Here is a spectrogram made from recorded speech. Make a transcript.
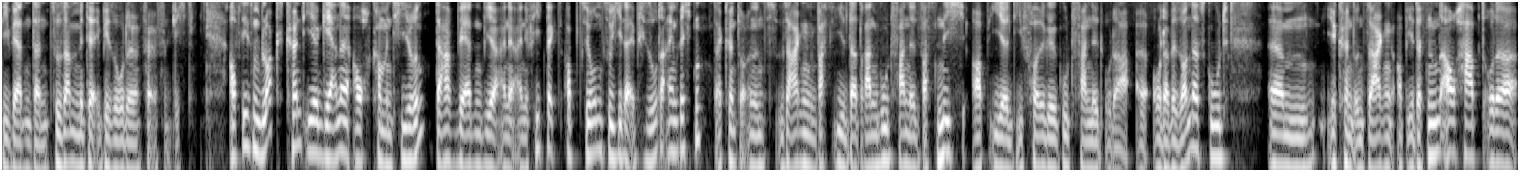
Die werden dann zusammen mit der Episode veröffentlicht. Auf diesem Blog könnt ihr gerne auch kommentieren. Da werden wir eine, eine Feedback-Option zu jeder Episode einrichten. Da könnt ihr uns sagen, was ihr daran gut fandet, was nicht, ob ihr die Folge gut fandet oder, äh, oder besonders gut. Ähm, ihr könnt uns sagen, ob ihr das nun auch habt oder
